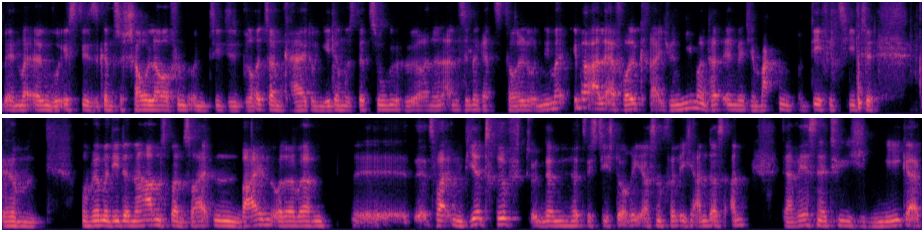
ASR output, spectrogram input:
wenn man irgendwo ist, dieses ganze Schaulaufen und diese Bedeutsamkeit und jeder muss dazugehören und alles immer ganz toll und immer, immer alle erfolgreich und niemand hat irgendwelche Macken und Defizite. Ähm, und wenn man die dann abends beim zweiten Wein oder beim äh, zweiten Bier trifft und dann hört sich die Story ja schon völlig anders an. Da wäre es natürlich mega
